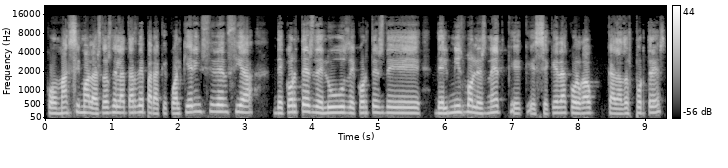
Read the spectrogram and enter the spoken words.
como máximo a las 2 de la tarde para que cualquier incidencia de cortes de luz, de cortes de, del mismo Lesnet que, que se queda colgado cada dos por tres,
